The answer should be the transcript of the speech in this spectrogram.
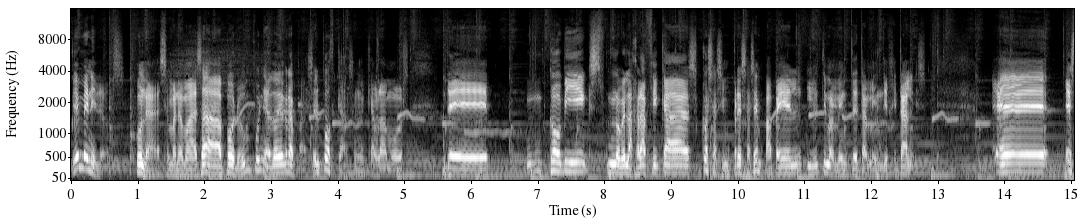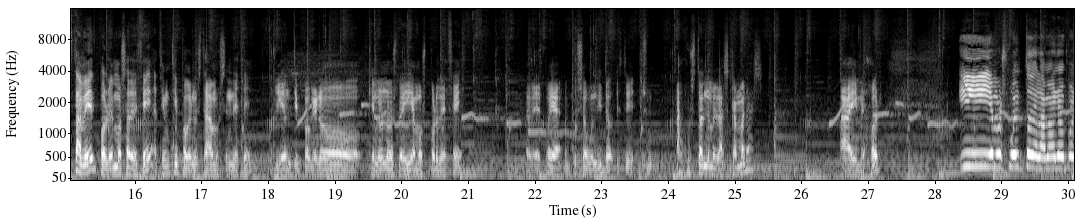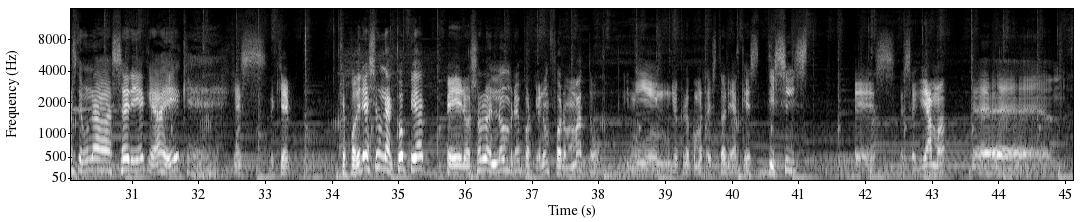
Bienvenidos una semana más a Por un puñado de grapas, el podcast en el que hablamos de cómics, novelas gráficas, cosas impresas en papel y últimamente también digitales. Eh, esta vez volvemos a DC. Hacía un tiempo que no estábamos en DC. Había un tiempo que no, que no nos veíamos por DC. A ver, voy a un segundito. Estoy ajustándome las cámaras. Ahí mejor. Y hemos vuelto de la mano pues de una serie que hay que, que es que, que podría ser una copia, pero solo en nombre, porque en formato, ni en, yo creo como es la historia, que es Deceased, es, se llama. Eh,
